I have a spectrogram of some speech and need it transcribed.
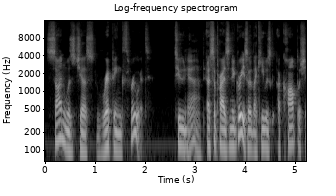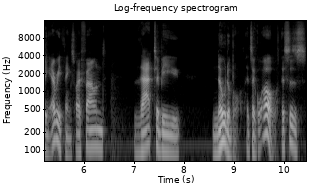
son was just ripping through it to Yeah. a surprising degree. So like he was accomplishing everything. So I found that to be notable. It's like, whoa, this is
